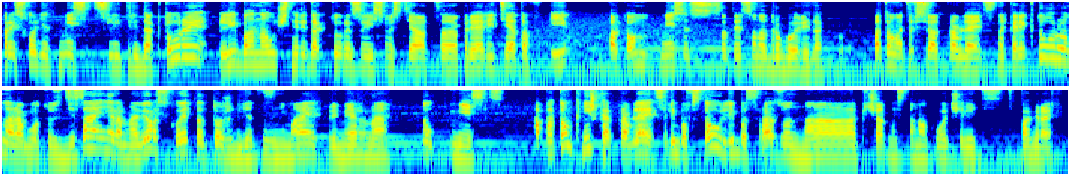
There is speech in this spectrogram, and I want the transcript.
происходит месяц лит редактуры, либо научной редактуры в зависимости от э, приоритетов, и потом месяц, соответственно, другой редактуры. Потом это все отправляется на корректуру, на работу с дизайнером, на верстку. Это тоже где-то занимает примерно ну, месяц. А потом книжка отправляется либо в стол, либо сразу на печатный станок в очередь типографии.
